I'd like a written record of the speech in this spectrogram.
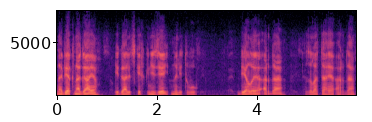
Набег Нагая и галицких князей на Литву. Белая Орда, Золотая Орда.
